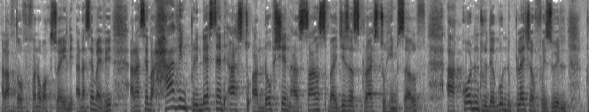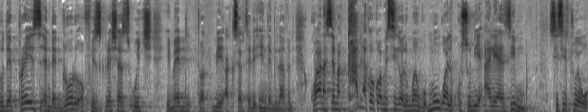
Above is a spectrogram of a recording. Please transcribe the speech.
alafu taufafanua kwa kiswahili. Anasema hivi anasema having predestined us to adoption as sons by jesus christ to himself according to the good pleasure of his will to the praise and the glory of his gracious which he made to be accepted in the beloved. Kwa anasema kabla kuwekwa misingi ya ulimwengu mungu alikusudia aliazimu sisi tuwe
